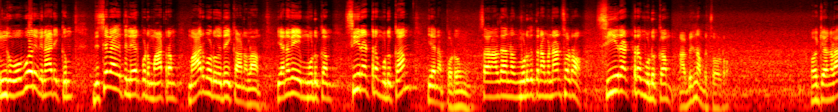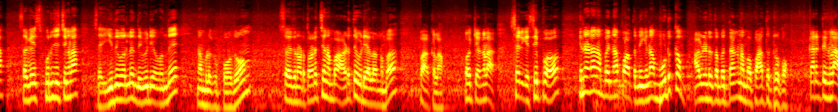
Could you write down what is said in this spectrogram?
இங்கு ஒவ்வொரு வினாடிக்கும் திசைவேகத்தில் ஏற்படும் மாற்றம் மாறுபடுவதை காணலாம். எனவே இம்முடுக்கம் சீரற்ற முடுக்கம் எனப்படும். ஸோ அதனால தான் நம்ம முடுக்கத்தை நம்ம என்னன்னு சொல்கிறோம் சீரற்ற முடுக்கம் அப்படின்னு நம்ம சொல்கிறோம் ஓகேங்களா? ஸோ கைஸ் சரி இதுவரையிலும் இந்த வீடியோ வந்து நம்மளுக்கு போதும். ஸோ இதனோட தொடர்ச்சி நம்ம அடுத்த வீடியோவில் நம்ம பார்க்கலாம். ஓகேங்களா? சரி கைஸ் இப்போது என்னென்னா நம்ம என்ன பார்த்துட்டிங்கன்னா முடுக்கம் அப்படின்றத பற்றி தாங்க நம்ம பார்த்துட்ருக்கோம். கரெக்ட்டுங்களா?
